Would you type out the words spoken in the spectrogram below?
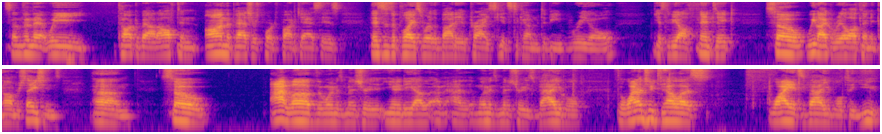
Something that we talk about often on the Pastor's Porch podcast is this is a place where the body of Christ gets to come to be real, gets to be authentic. So we like real, authentic conversations. Um, so I love the women's ministry Unity. I, I, I, women's ministry is valuable. But why don't you tell us why it's valuable to you?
